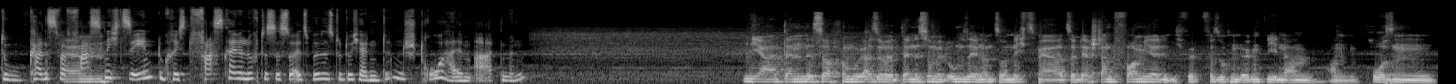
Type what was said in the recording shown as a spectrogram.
Du kannst zwar Ähm. fast nichts sehen, du kriegst fast keine Luft, es ist so, als würdest du durch einen dünnen Strohhalm atmen. Ja, dann ist auch vermutlich, also dann ist so mit Umsehen und so nichts mehr. Also der stand vor mir, ich würde versuchen, irgendwie ihn am, am Hosen,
